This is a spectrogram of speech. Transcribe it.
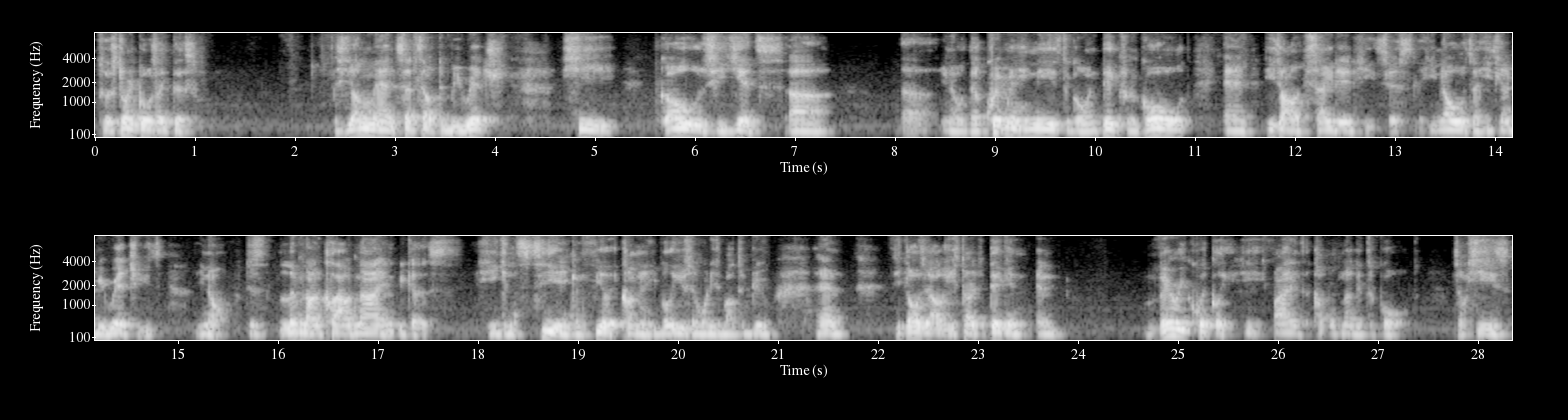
So the story goes like this: This young man sets out to be rich. He goes, he gets uh, uh, you know the equipment he needs to go and dig for gold, and he's all excited. He's just he knows that he's gonna be rich. He's you know just living on cloud nine because he can see it, he can feel it coming. He believes in what he's about to do. And he goes out, he starts digging, and very quickly he finds a couple nuggets of gold. So he's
